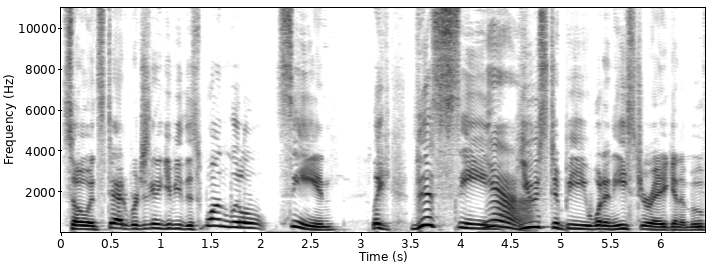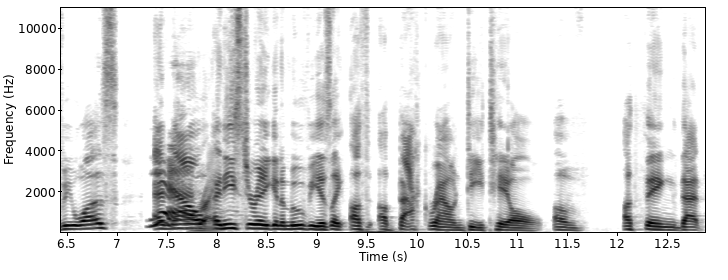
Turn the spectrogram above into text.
So instead, we're just going to give you this one little scene. Like this scene Yeah. used to be what an Easter egg in a movie was. And now Right. an Easter egg in a movie is like a, a background detail of a thing that,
